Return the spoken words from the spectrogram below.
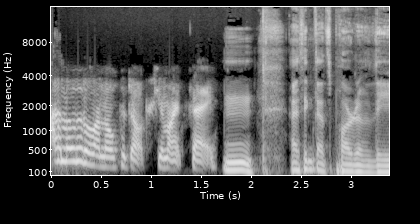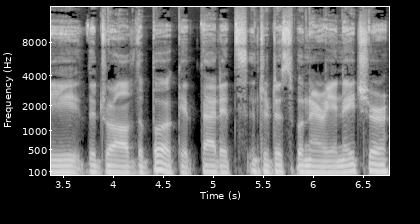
I'm a little unorthodox, you might say. Mm, I think that's part of the the draw of the book it, that it's interdisciplinary in nature.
